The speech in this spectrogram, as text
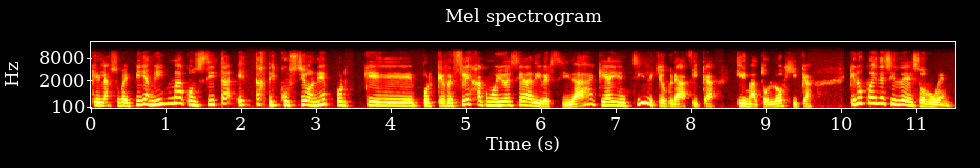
que la sopaipilla misma concita estas discusiones porque, porque refleja, como yo decía, la diversidad que hay en Chile, geográfica, climatológica. ¿Qué nos puedes decir de eso, Rubén?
